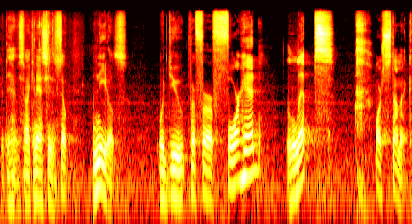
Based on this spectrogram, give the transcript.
Good to have you. So I can ask you this. So, needles. Would you prefer forehead, lips, or stomach?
